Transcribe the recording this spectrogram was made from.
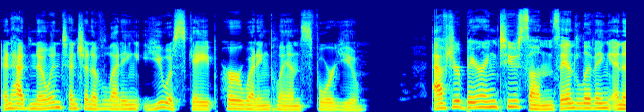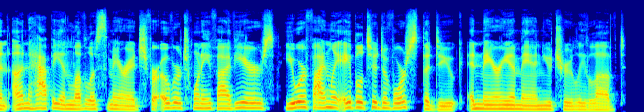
and had no intention of letting you escape her wedding plans for you. After bearing two sons and living in an unhappy and loveless marriage for over 25 years, you were finally able to divorce the Duke and marry a man you truly loved.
